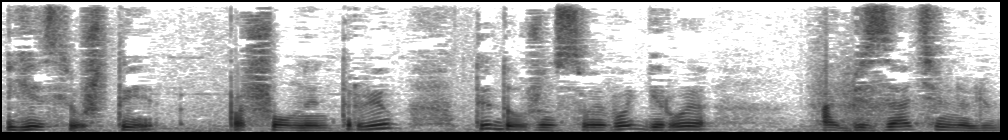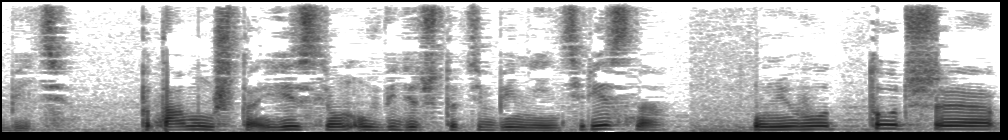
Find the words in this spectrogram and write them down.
Если уж ты пошел на интервью, ты должен своего героя обязательно любить. Потому что если он увидит, что тебе неинтересно, у него тот же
